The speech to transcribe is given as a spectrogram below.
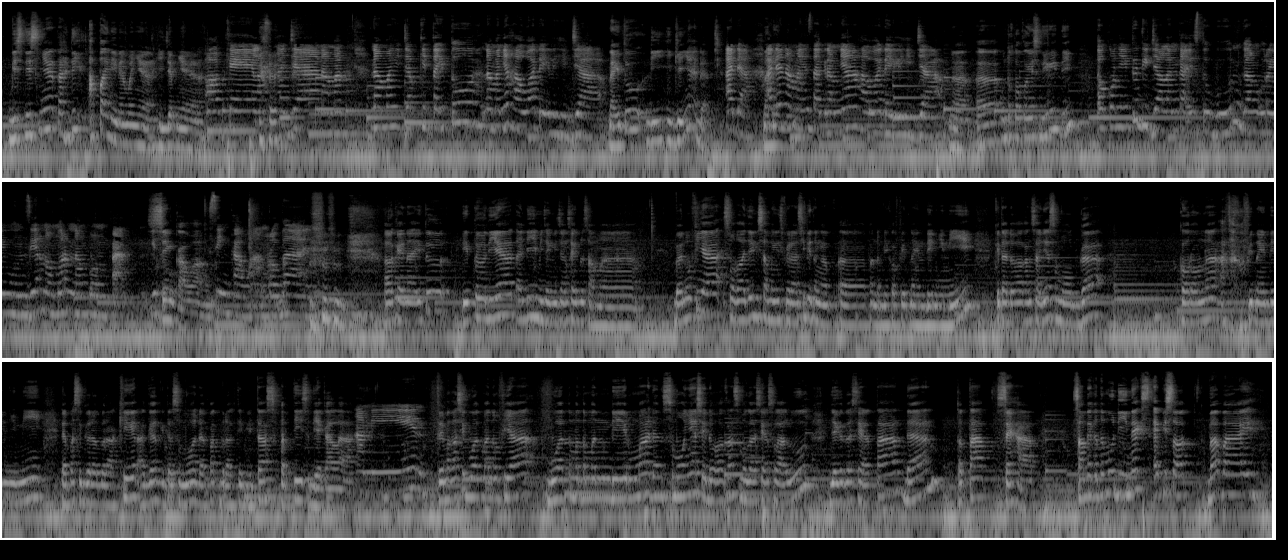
bisnisnya tadi apa ini namanya hijabnya? Oke, langsung aja nama nama hijab kita itu namanya Hawa Daily Hijab. Nah itu di IG-nya ada. Ada, Nama ada itu? nama Instagramnya Hawa Daily Hijab. Nah eh, untuk tokonya sendiri di Tokonya itu di Jalan KS Tubun, Gang Urai Munzir nomor 64. Gitu. Singkawang. Singkawang, Roban. Oke, nah itu itu dia tadi bincang-bincang saya bersama Mbak Novia. Semoga aja bisa menginspirasi di tengah eh, pandemi COVID-19 ini. Kita doakan saja semoga Corona atau COVID-19 ini dapat segera berakhir agar kita semua dapat beraktivitas seperti sedia kala. Amin. Terima kasih buat Mbak Novia, buat teman-teman di rumah dan semuanya saya doakan semoga sehat selalu, jaga kesehatan dan tetap sehat. Sampai ketemu di next episode. Bye bye.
